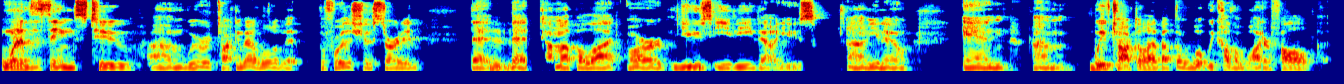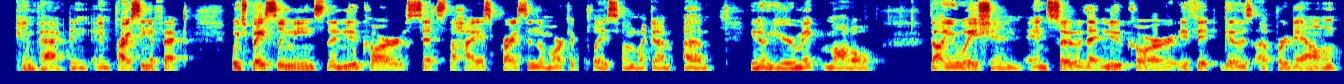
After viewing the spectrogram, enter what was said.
one of the things too, um, we were talking about a little bit before the show started that mm. that come up a lot are used EV values. Uh, you know, and um, we've talked a lot about the what we call the waterfall impact and, and pricing effect, which basically means the new car sets the highest price in the marketplace on like a, a you know year make model valuation, and so that new car, if it goes up or down,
